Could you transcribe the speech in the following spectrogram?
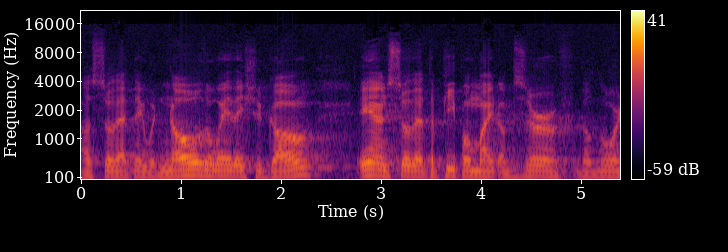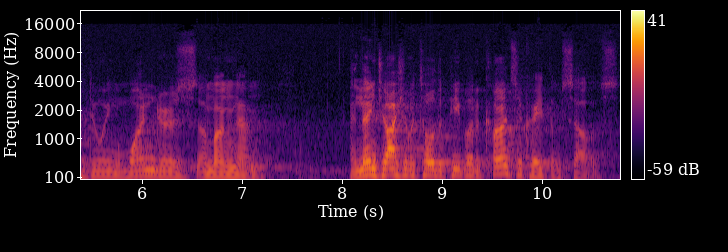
uh, so that they would know the way they should go, and so that the people might observe the Lord doing wonders among them. And then Joshua told the people to consecrate themselves.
